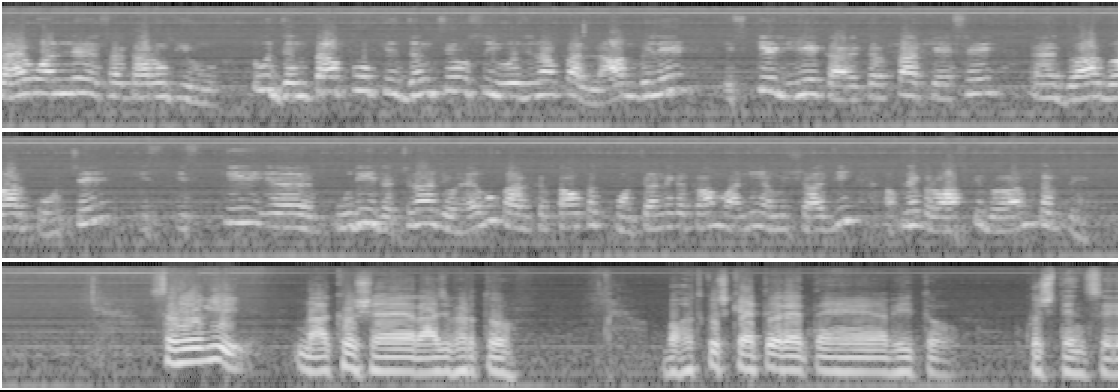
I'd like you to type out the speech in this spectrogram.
चाहे वो अन्य सरकारों की हो तो जनता को किस ढंग से उस योजना का लाभ मिले इसके लिए कार्यकर्ता कैसे द्वार द्वार पहुँचे इस, इसकी पूरी रचना जो है वो कार्यकर्ताओं तक पहुँचाने का काम माननीय अमित शाह जी अपने प्रवास के दौरान करते हैं। सहयोगी नाखुश है राजभर तो बहुत कुछ कहते रहते हैं अभी तो कुछ दिन से।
